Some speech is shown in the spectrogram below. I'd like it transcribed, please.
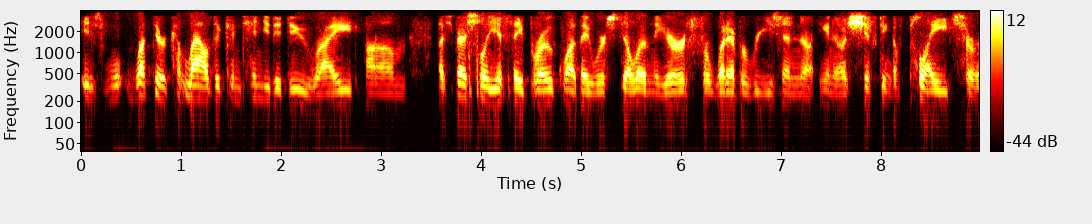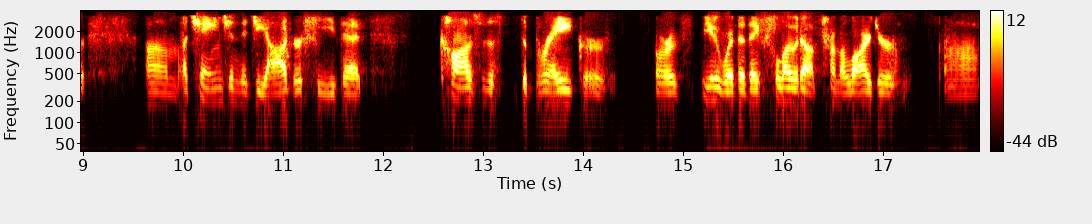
is what they're allowed to continue to do, right? Um, especially if they broke while they were still in the earth for whatever reason, uh, you know, a shifting of plates or um, a change in the geography that caused the, the break, or or you know whether they float up from a larger uh,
